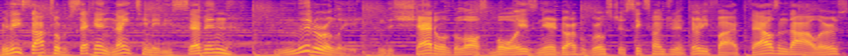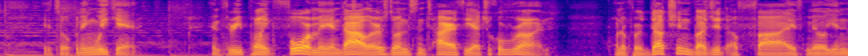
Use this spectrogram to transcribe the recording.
Released October 2nd, 1987, literally in the shadow of the Lost Boys, Near Dark will gross just $635,000 its opening weekend, and $3.4 million during its entire theatrical run, on a production budget of $5 million.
